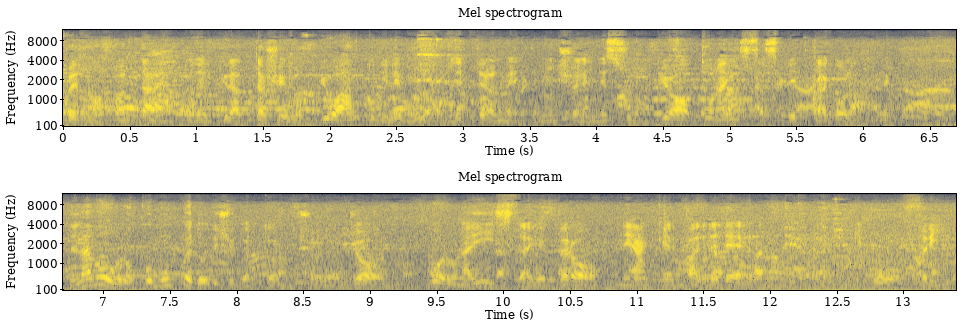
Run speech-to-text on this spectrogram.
preso un appartamento nel grattacielo più alto di Leblon, letteralmente non ce n'è nessuno più alto, una vista spettacolare, lavoro comunque 12-14 ore al giorno, con una vista che però neanche il padre eterno mi può offrire,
